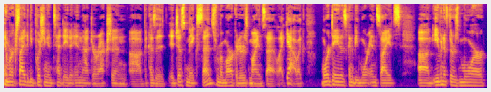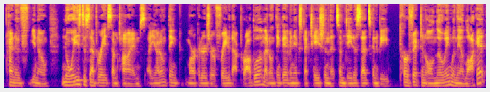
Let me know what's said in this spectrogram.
and we're excited to be pushing intent data in that direction uh, because it, it just makes sense from a marketer's mindset like yeah like more data is going to be more insights um, even if there's more kind of you know noise to separate sometimes uh, you know i don't think marketers are afraid of that problem i don't think they have any expectation that some data set's going to be perfect and all-knowing when they unlock it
